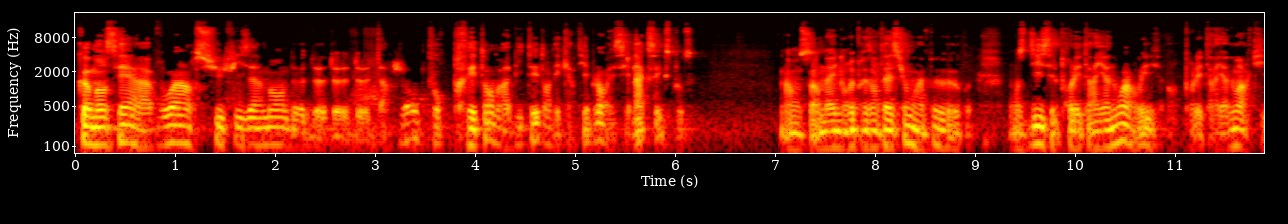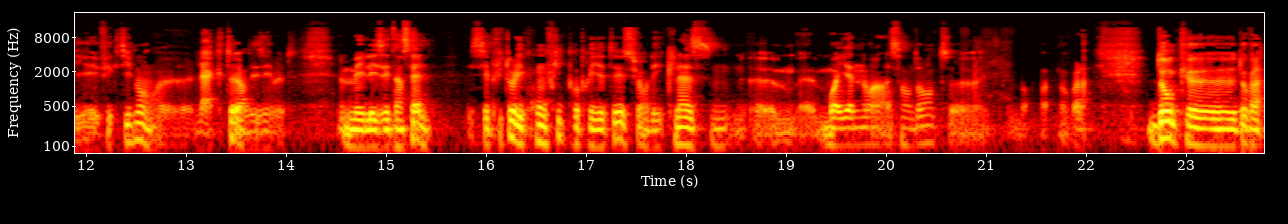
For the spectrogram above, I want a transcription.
commençaient à avoir suffisamment d'argent pour prétendre habiter dans des quartiers blancs, et c'est là que ça explose. On, a une représentation un peu, on se dit c'est le prolétariat noir, oui, le prolétariat noir qui est effectivement euh, l'acteur des émeutes, mais les étincelles c'est plutôt les conflits de propriété sur les classes euh, moyennes noires ascendantes. Donc voilà. Donc, donc voilà.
